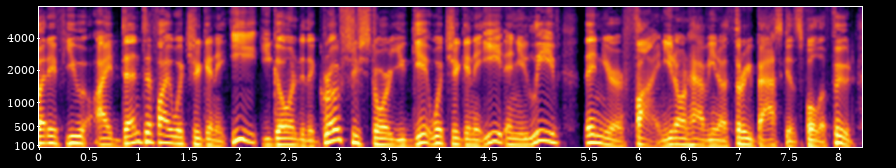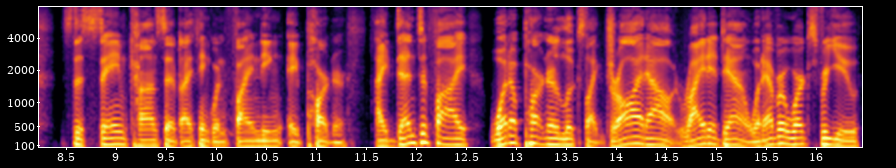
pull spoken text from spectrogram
But if you identify what you're going to eat, you go into the grocery store, you get what you're going to eat, and you leave, then you're fine. You don't have, you know, three baskets full of food. It's the same concept, I think, when finding a partner. Identify what a partner looks like, draw it out, write it down, whatever works for you.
